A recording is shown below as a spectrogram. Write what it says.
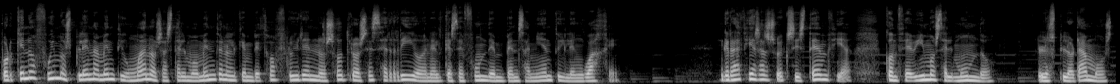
¿por qué no fuimos plenamente humanos hasta el momento en el que empezó a fluir en nosotros ese río en el que se funden pensamiento y lenguaje? Gracias a su existencia, concebimos el mundo, lo exploramos,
